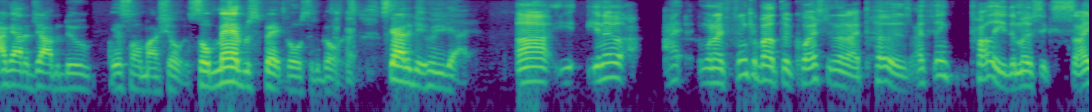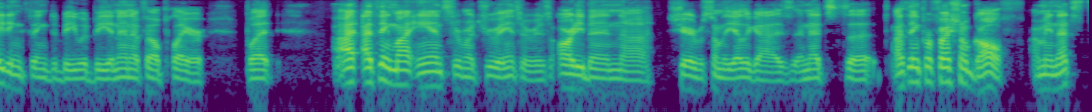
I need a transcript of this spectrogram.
I got a job to do. It's on my shoulders. So mad respect goes to the goalies. Scotty D, who you got? Uh, you know, I when I think about the question that I pose, I think probably the most exciting thing to be would be an NFL player. But I, I think my answer, my true answer, has already been uh, shared with some of the other guys, and that's the I think professional golf. I mean, that's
